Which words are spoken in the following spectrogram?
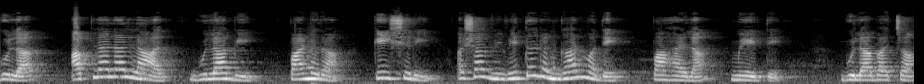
गुलाब आपल्याला लाल गुलाबी पांढरा केशरी अशा विविध रंगांमध्ये पाहायला मिळते. गुलाबाच्या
